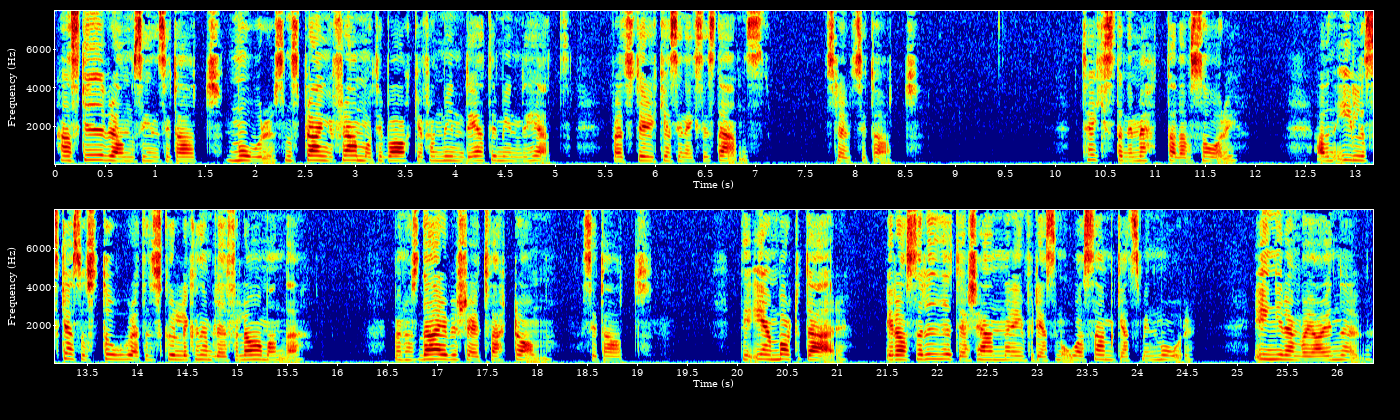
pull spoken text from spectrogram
Han skriver om sin citat mor som sprang fram och tillbaka från myndighet till myndighet för att styrka sin existens. Slutcitat. Texten är mättad av sorg. Av en ilska så stor att den skulle kunna bli förlamande. Men hos Dervish är det tvärtom. Citat. Det är enbart där, i raseriet jag känner inför det som åsamkats min mor, yngre än vad jag är nu,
